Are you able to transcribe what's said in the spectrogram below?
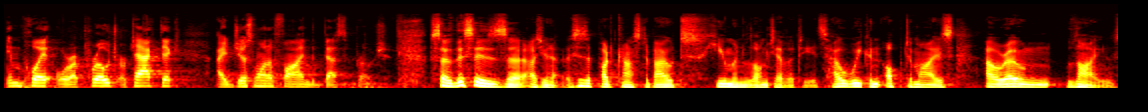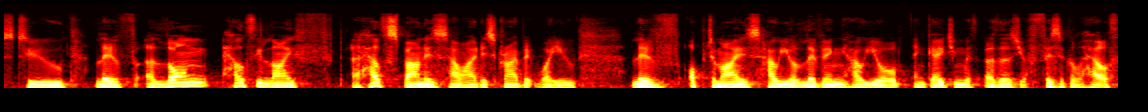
input or approach or tactic. I just want to find the best approach. So, this is, uh, as you know, this is a podcast about human longevity. It's how we can optimize our own lives to live a long, healthy life. A health span is how I describe it, where you live, optimize how you're living, how you're engaging with others, your physical health,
